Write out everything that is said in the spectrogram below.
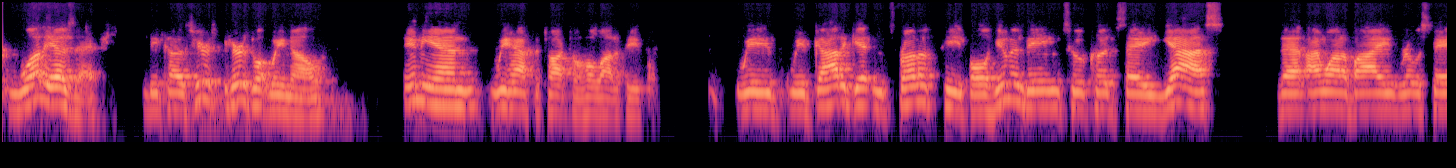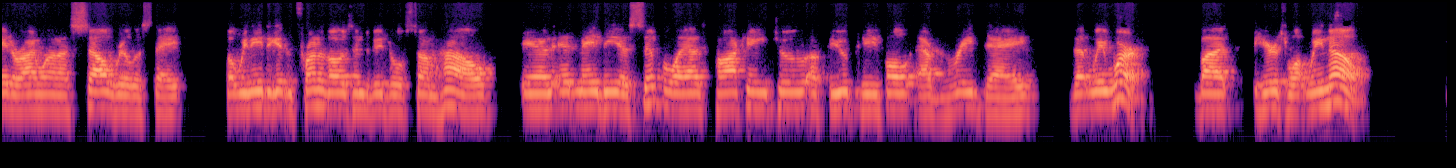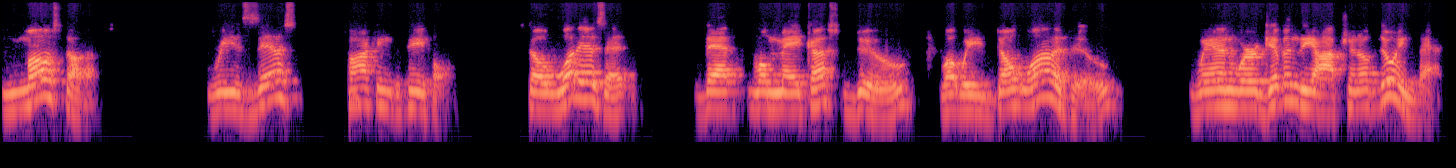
what is it? Because here's here's what we know. In the end, we have to talk to a whole lot of people. We've we've got to get in front of people, human beings who could say yes, that I want to buy real estate or I want to sell real estate, but we need to get in front of those individuals somehow. And it may be as simple as talking to a few people every day that we work. But here's what we know most of us resist talking to people. So, what is it that will make us do what we don't want to do when we're given the option of doing that?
